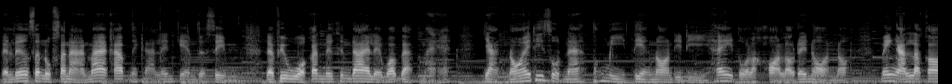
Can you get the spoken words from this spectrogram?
เป็นเรื่องสนุกสนานมากครับในการเล่นเกม The Sim แล้วพี่วัวก็นึกขึ้นได้เลยว่าแบบแหมอย่างน้อยที่สุดนะ ต้องมีเตียงนอนดีๆ ให้ตัวละครเราได้นอนเนาะไม่งั้นแล้วก็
